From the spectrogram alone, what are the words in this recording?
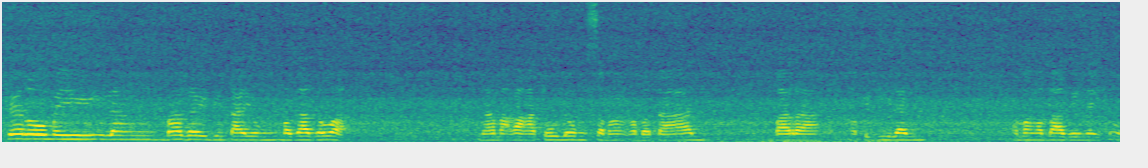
Pero may ilang bagay din tayong magagawa na makakatulong sa mga kabataan para mapigilan ang mga bagay na ito.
